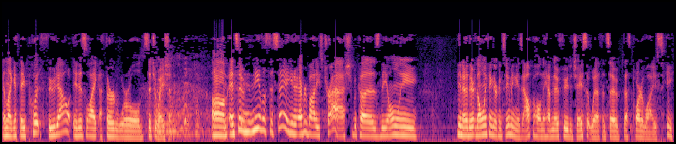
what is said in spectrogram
And like if they put food out, it is like a third world situation. um, and so needless to say, you know, everybody's trash because the only, you know, the only thing they're consuming is alcohol and they have no food to chase it with. And so that's part of why you see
